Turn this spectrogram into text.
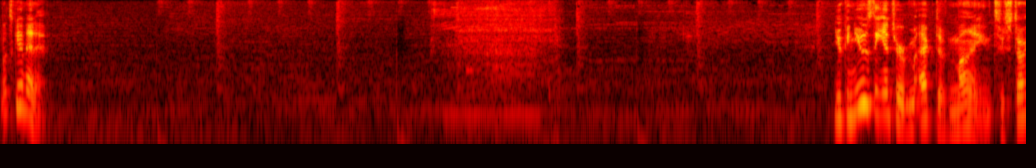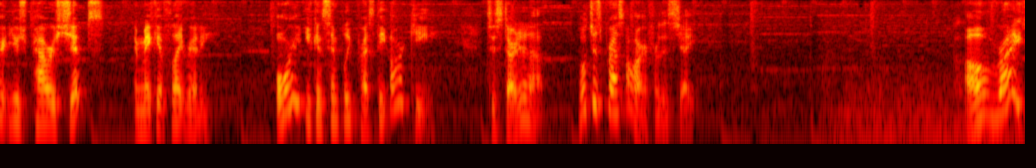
Let's get in it. You can use the interactive mine to start your power ships and make it flight ready. Or you can simply press the R key to start it up. We'll just press R for this jake. Alright,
